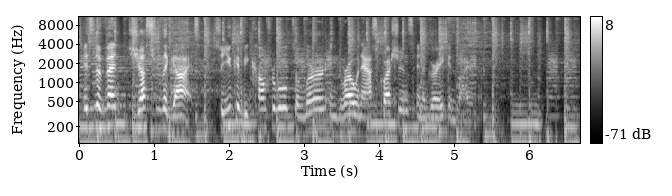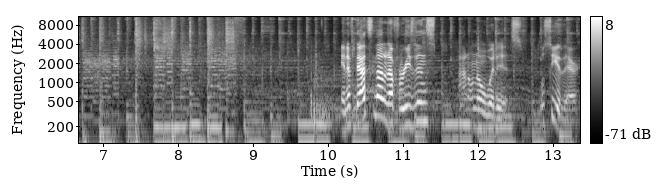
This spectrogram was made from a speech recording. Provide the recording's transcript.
it's an event just for the guys, so you can be comfortable to learn and grow and ask questions in a great environment. And if that's not enough reasons, I don't know what is. We'll see you there.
